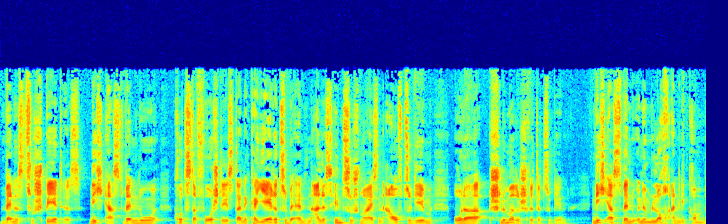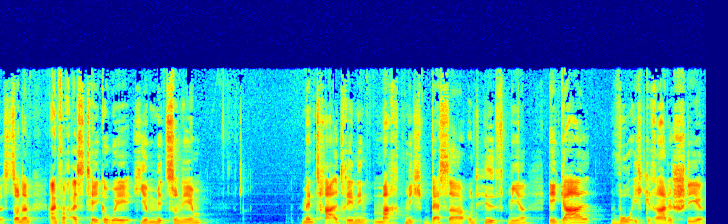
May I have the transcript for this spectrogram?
wenn es zu spät ist. Nicht erst, wenn du kurz davor stehst, deine Karriere zu beenden, alles hinzuschmeißen, aufzugeben oder schlimmere Schritte zu gehen. Nicht erst, wenn du in einem Loch angekommen bist, sondern einfach als Takeaway hier mitzunehmen, Mentaltraining macht mich besser und hilft mir, egal wo ich gerade stehe.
